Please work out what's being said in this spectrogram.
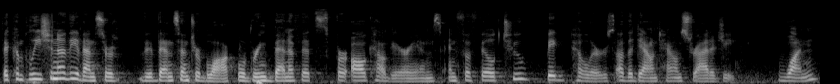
The completion of the event center block will bring benefits for all Calgarians and fulfill two big pillars of the downtown strategy. One,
